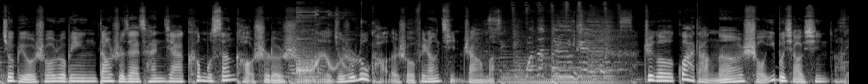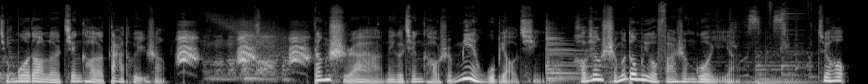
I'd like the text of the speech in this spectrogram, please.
就比如说若冰当时在参加科目三考试的时候，也就是路考的时候，非常紧张嘛。这个挂档呢，手一不小心啊，就摸到了监考的大腿上。当时啊，那个监考是面无表情。好像什么都没有发生过一样。最后，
